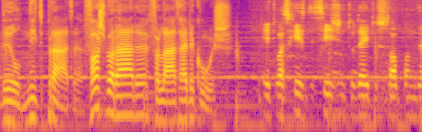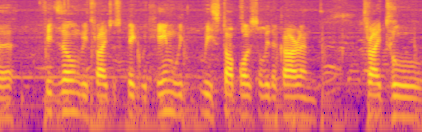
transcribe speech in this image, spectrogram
wil niet praten. Vastberaden verlaat hij de koers. It was his decision today to stop on the fit zone. We tried to speak with him. We, we stop also with the car and try to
